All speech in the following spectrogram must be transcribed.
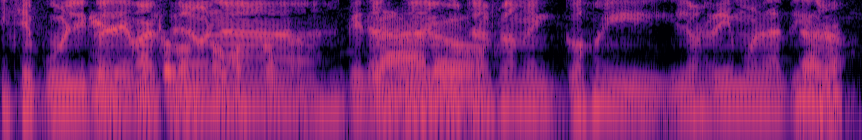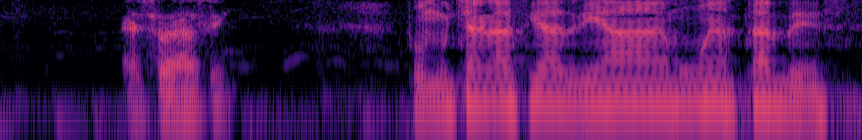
Ese público Y de Barcelona que tanto le gusta el flamenco y, y los ritmos latinos. Claro. Eso es así. Pues muchas gracias, Adrián. Muy buenas tardes.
